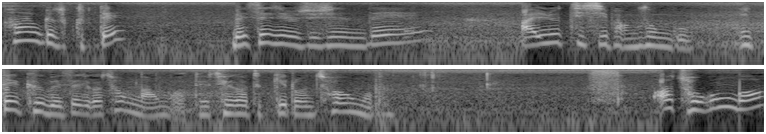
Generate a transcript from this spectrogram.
하나님께서 그때 메시지를 주시는데 RUTC 방송국 이때 그 메시지가 처음 나온 것 같아요. 제가 듣기로는 처음으로. 아 저건가?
